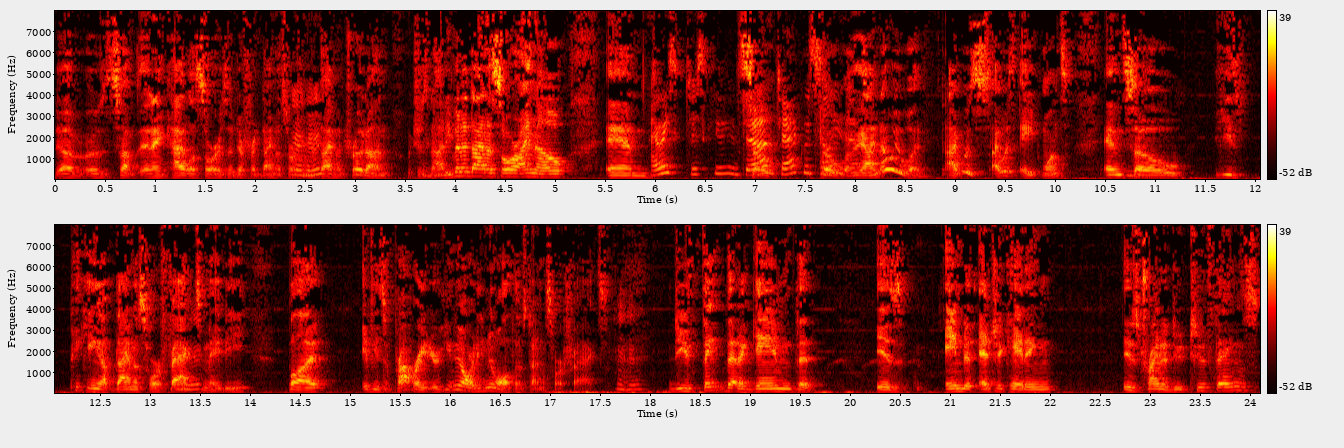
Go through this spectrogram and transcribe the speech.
uh, something. And Ankylosaur is a different dinosaur from a Dimetrodon, which is not even a dinosaur. I know. And I was just John, so- Jack would so, tell you that. Yeah, I know he would. I was I was eight once, and so he's picking up dinosaur facts, Mm-hmm. maybe. But if he's a proper eight, he already knew all those dinosaur facts. Mm-hmm. Do you think that a game that is aimed at educating is trying to do two things,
